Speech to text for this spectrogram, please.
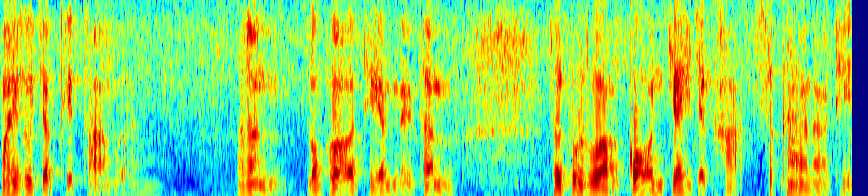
ไม่รู้จักทิศทางเลย เพราะนั้นหลวงพ่อเทียนเนี่ยท่านท่านพูดว่าก่อนใจจะขาดสักห้านาที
